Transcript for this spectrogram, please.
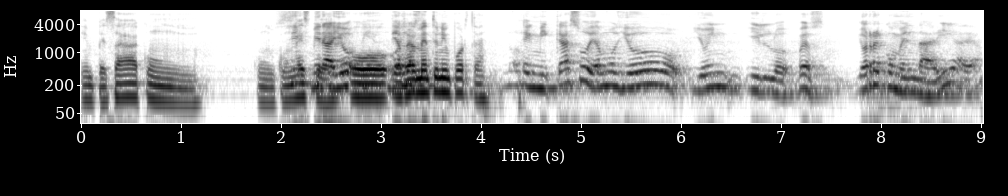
empezar con, con, con Sí, este. mira, yo, o, o digamos- realmente no importa. No, en mi caso, digamos, yo, yo, in- y lo, pues, yo recomendaría, ¿ya?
